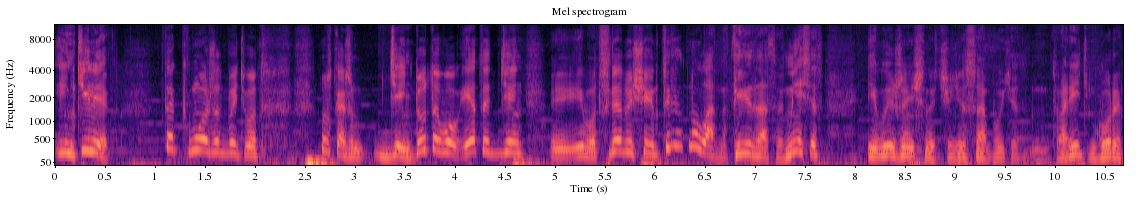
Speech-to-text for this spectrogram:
интеллект так может быть вот, ну, скажем, день до того, этот день, и, и вот следующий, три, ну, ладно, три раза в месяц, и вы, женщина, чудеса будете творить, горы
